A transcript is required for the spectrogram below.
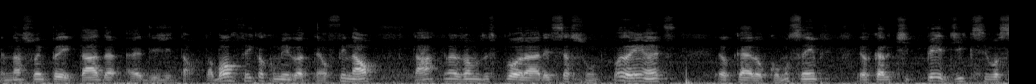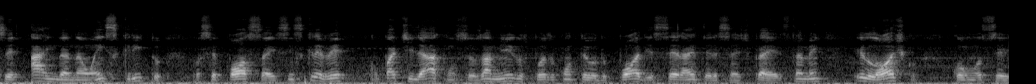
na sua empreitada é, digital, tá bom? Fica comigo até o final, tá? Que nós vamos explorar esse assunto. Porém, antes, eu quero, como sempre, eu quero te pedir que se você ainda não é inscrito, você possa se inscrever, compartilhar com seus amigos, pois o conteúdo pode e será interessante para eles também. E lógico, como você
